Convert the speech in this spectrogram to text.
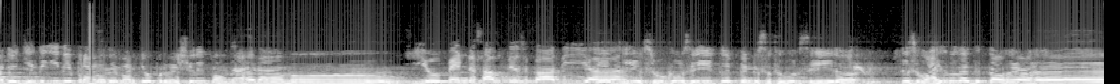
ਅਤੇ ਜ਼ਿੰਦਗੀ ਦੇ ਪ੍ਰਾਣਾਂ ਦੇ ਮਨ 'ਚ ਉਹ ਪਰਮੇਸ਼ਰ ਹੀ ਪਾਉਂਦਾ ਹੈ ਰਾਮ। ਜੀਉ ਪਿੰਡ ਸਭ ਤਿਸ ਕਾ ਦੀਆ। ਇਹ ਜੀਵ ਸੂਖਮ ਸਰੀਰ ਤੇ ਪਿੰਡ ਸਥੂਲ ਸਰੀਰ। ਇਸ ਵਾਹਿਗੁਰੂ ਦਾ ਦਿੱਤਾ ਹੋਇਆ ਹੈ।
